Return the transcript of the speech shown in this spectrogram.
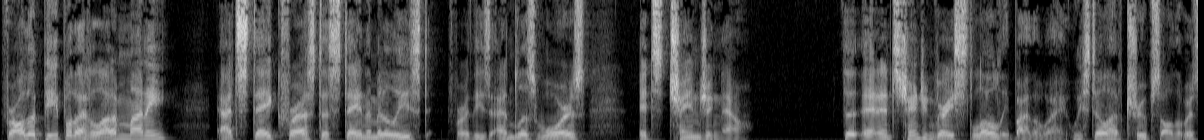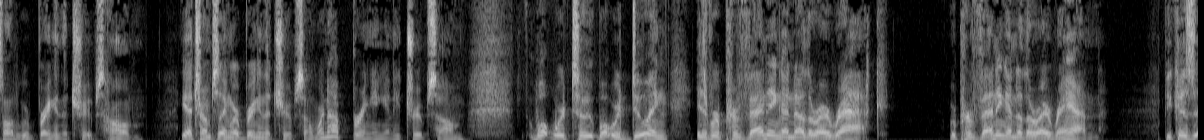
For all the people that had a lot of money at stake for us to stay in the Middle East for these endless wars, it's changing now. The, and it's changing very slowly, by the way. We still have troops all the way. It's not like we're bringing the troops home. Yeah, Trump's saying we're bringing the troops home. We're not bringing any troops home. What we're to, what we're doing is we're preventing another Iraq. We're preventing another Iran. Because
